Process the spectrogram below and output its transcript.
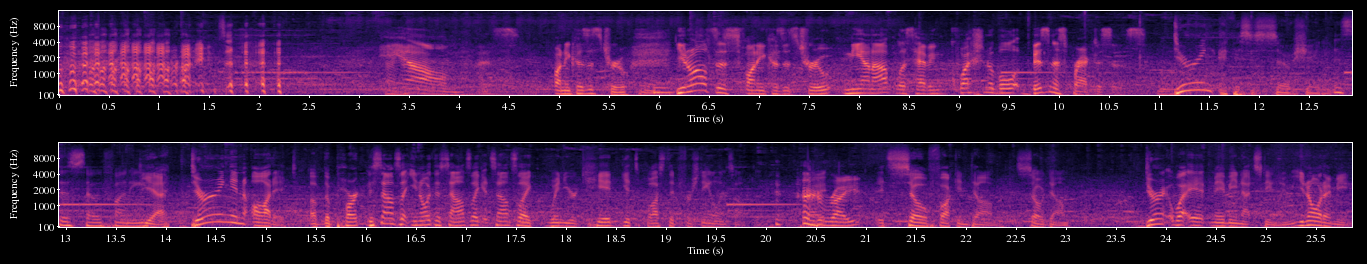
Damn. That's funny because it's true. Mm-hmm. You know what else is funny because it's true? Neonopolis having questionable business practices. During eh, this is so shady. This is so funny. Yeah, during an audit of the park, this sounds like you know what this sounds like. It sounds like when your kid gets busted for stealing something. right. It's so fucking dumb. It's so dumb. During well, it, maybe not stealing. You know what I mean?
